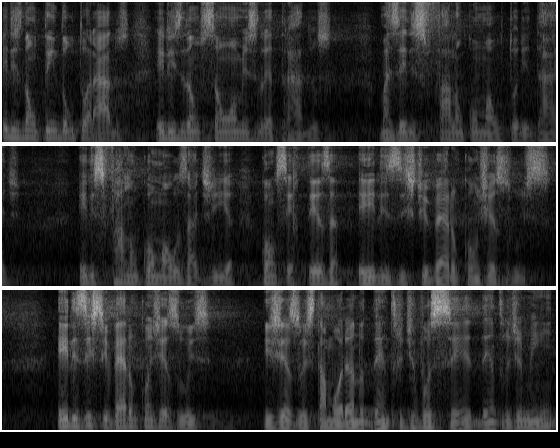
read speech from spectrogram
eles não têm doutorados, eles não são homens letrados, mas eles falam com uma autoridade eles falam com uma ousadia, com certeza eles estiveram com Jesus. Eles estiveram com Jesus e Jesus está morando dentro de você, dentro de mim.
